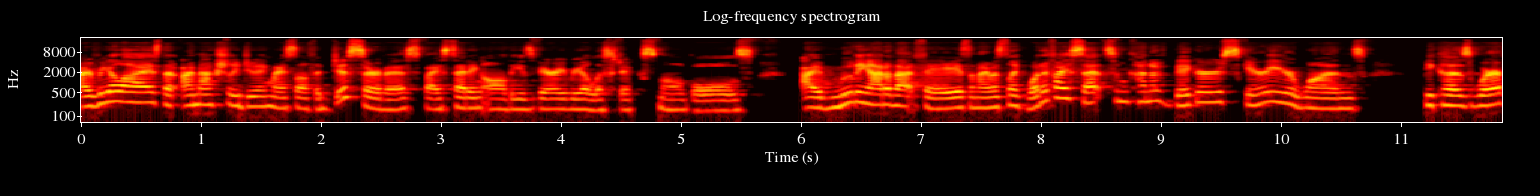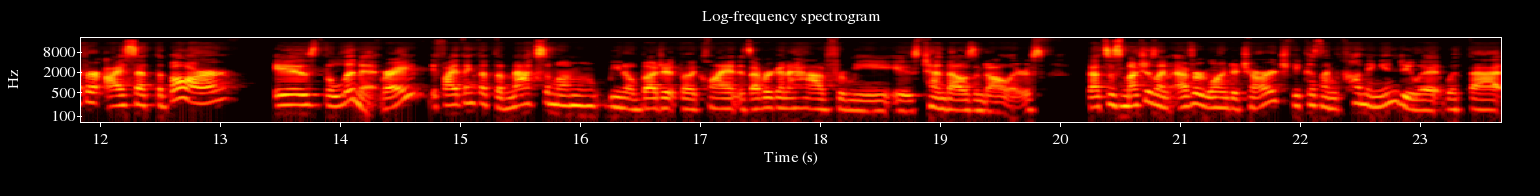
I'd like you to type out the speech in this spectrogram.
I realized that I'm actually doing myself a disservice by setting all these very realistic small goals. I'm moving out of that phase and I was like, what if I set some kind of bigger, scarier ones? Because wherever I set the bar, is the limit, right? If I think that the maximum, you know, budget that a client is ever going to have for me is $10,000, that's as much as I'm ever going to charge because I'm coming into it with that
